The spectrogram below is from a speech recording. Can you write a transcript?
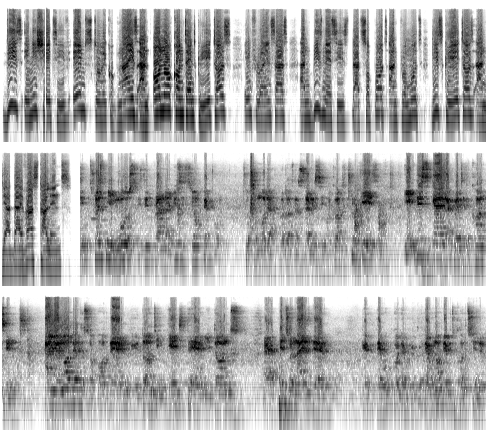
This initiative aims to recognize and honor content creators, influencers, and businesses that support and promote these creators and their diverse talents. Interests me most is this brand that uses young people to promote their products and services because the truth is, if these guys are creating the content and you're not there to support them, you don't engage them, you don't uh, patronize them, they will, go, they, will, they will not be able to continue.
